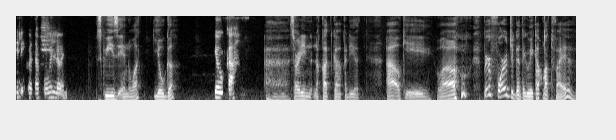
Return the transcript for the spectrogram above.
Dili ko tapulon. Squeeze in what? Yoga? Yoga. Ah, sorry, nakat ka kadiyot. Ah, okay. Wow. Pero 4 jud ka wake up, not 5.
